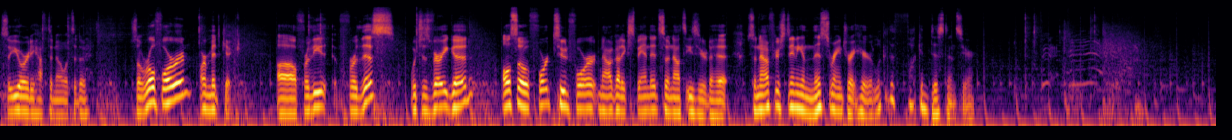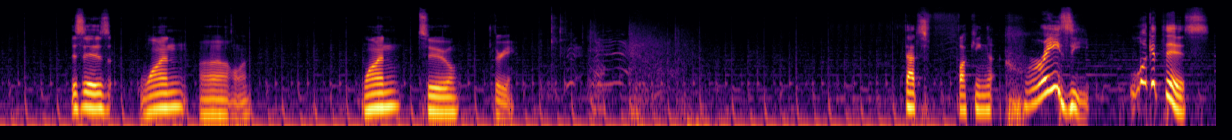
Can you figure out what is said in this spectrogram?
So you already have to know what to do. So roll forward or mid kick. Uh, for the for this, which is very good. Also, Fortitude 4 now got expanded, so now it's easier to hit. So now if you're standing in this range right here, look at the fucking distance here. This is one, uh, hold on. One, two, three. That's fucking crazy. Look at this.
